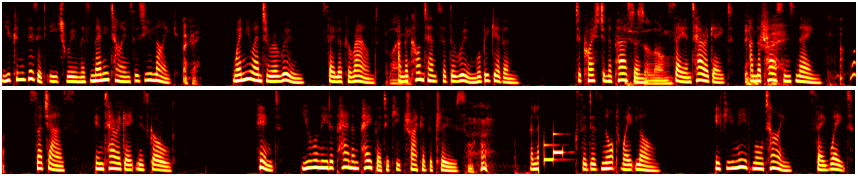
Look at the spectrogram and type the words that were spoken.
You can visit each room as many times as you like. Okay. When you enter a room, say look around, and the contents of the room will be given. To question a person, a long say interrogate, and the person's name. such as, interrogate Miss Gold. Hint, you will need a pen and paper to keep track of the clues. Alexa does not wait long. If you need more time, say wait.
